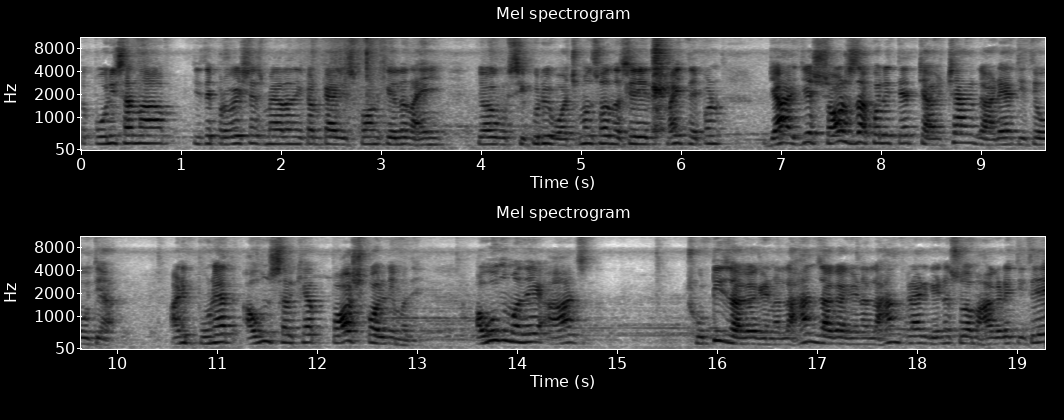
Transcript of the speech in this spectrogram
तर पोलिसांना तिथे प्रवेशच मिळाला नाही कारण काय रिस्पॉन्ड केलं नाही. किंवा सिक्युरिटी वॉचमनसुद्धा नसेल माहीत नाही. पण ज्या जे शॉर्ट्स दाखवले त्यात चार चार गाड्या तिथे होत्या. आणि पुण्यात औंधसारख्या पॉश कॉलनीमध्ये औंधमध्ये आज छोटी जागा घेणं लहान जागा घेणं लहान फ्लॅट घेणं सुद्धा महागडे तिथे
